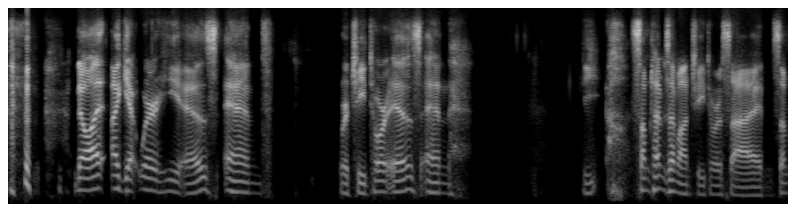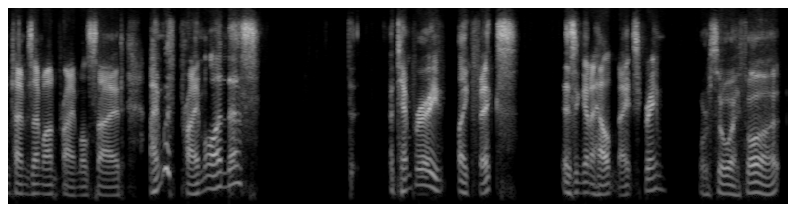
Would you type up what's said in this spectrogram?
no, I, I get where he is and where Cheetor is, and he- sometimes I'm on Cheetor's side, and sometimes I'm on Primal's side. I'm with Primal on this. A temporary like fix isn't going to help Nightscream, or so I thought.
